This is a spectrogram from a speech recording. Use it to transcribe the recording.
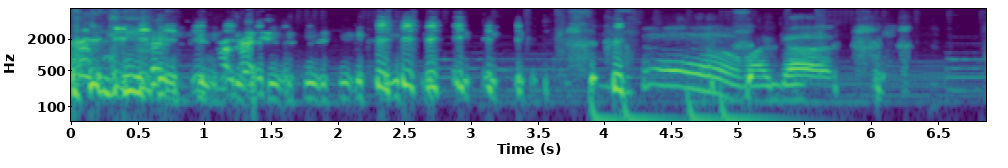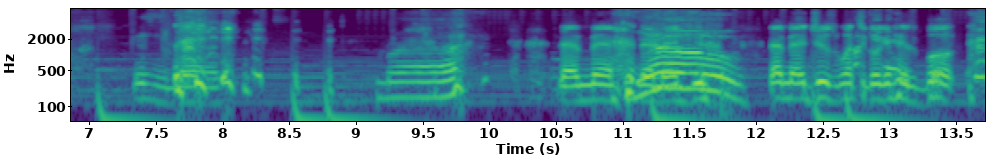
oh my god. This is bad. Bruh. That man, that man, Juice, that man Juice went to go get his book.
